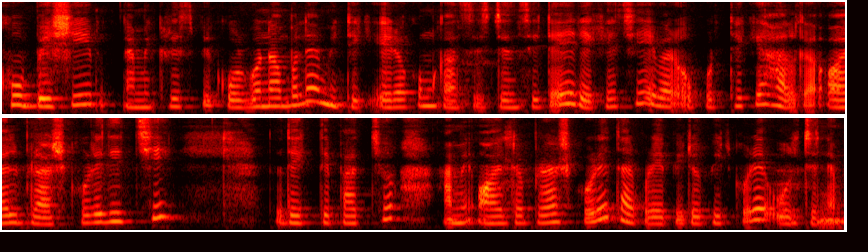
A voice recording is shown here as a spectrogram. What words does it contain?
খুব বেশি আমি ক্রিস্পি করব না বলে আমি ঠিক এরকম কনসিস্টেন্সিটাই রেখেছি। এবার ওপর থেকে হালকা অয়েল ব্রাশ করে দিচ্ছি। তো দেখতে পাচ্ছ, আমি অয়েলটা ব্রাশ করে তারপরে এপিট ওপিট করে উল্টে নেব।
